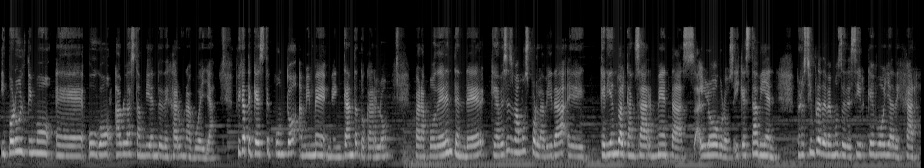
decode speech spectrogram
y por último, eh, Hugo, hablas también de dejar una huella. Fíjate que este punto a mí me, encanta tocarlo para poder entender que a veces vamos por la vida eh, queriendo alcanzar metas, logros y que está bien, pero siempre debemos de decir qué voy a dejar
